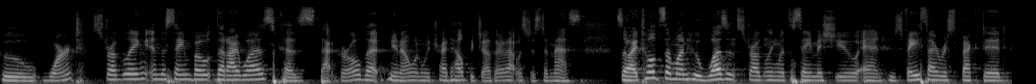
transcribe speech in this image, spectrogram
who weren't struggling in the same boat that I was, because that girl that, you know, when we tried to help each other, that was just a mess. So I told someone who wasn't struggling with the same issue and whose faith I respected,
